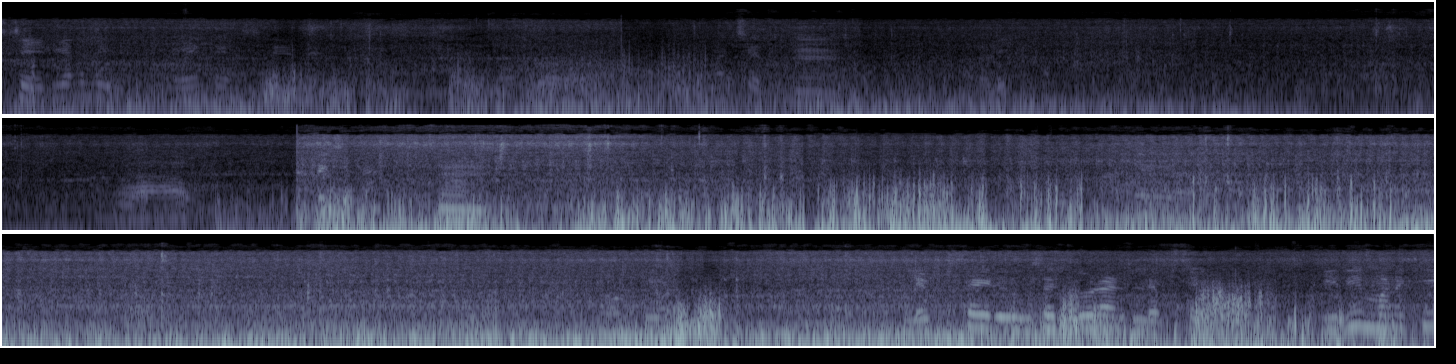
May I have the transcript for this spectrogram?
స్ట్రైట్గానే ఏం మంచిది. ఓకే. లెఫ్ట్ సైడ్ ఒకసారి చూడండి లెఫ్ట్ సైడ్. ఇది మనకి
